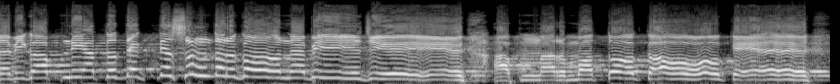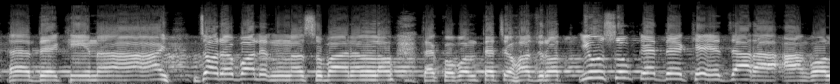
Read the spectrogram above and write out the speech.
নবী গো, আপনি এত দেখতে সুন্দর গো নবীজি। আপনার মতো কাউকে দেখি নাই। জোরে বলেন না, সুবহানাল্লাহ। তাকে বলতেছে, হযরত ইউসুফকে দেখে যারা আঙ্গল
